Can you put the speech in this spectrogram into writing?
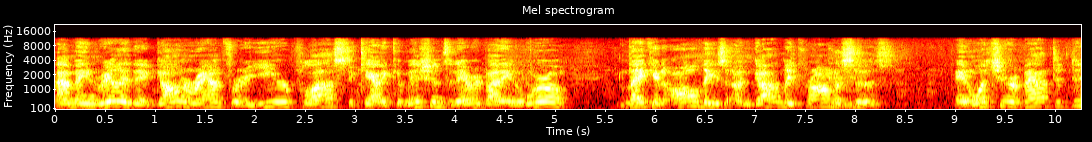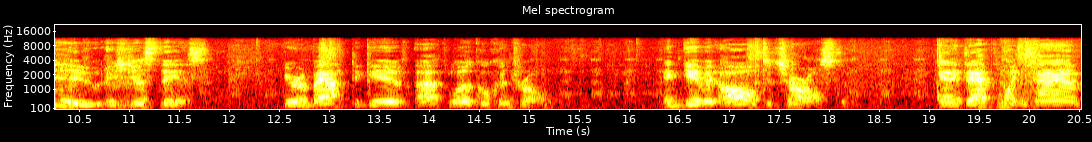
I mean, really, they'd gone around for a year plus to county commissions and everybody in the world making all these ungodly promises, and what you're about to do is just this. You're about to give up local control and give it all to Charleston. And at that point in time,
